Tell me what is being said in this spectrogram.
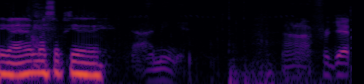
Ini kayaknya masuk sini nih. It. Ah, forget.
